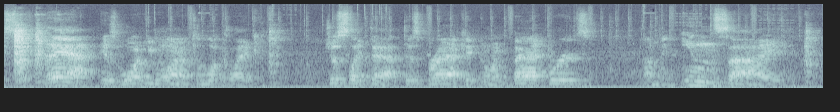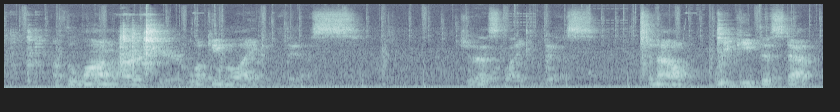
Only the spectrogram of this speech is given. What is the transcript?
so that is what you want it to look like. Just like that. This bracket going backwards on the inside of the long arch here, looking like this. Just like this. So now, repeat this step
